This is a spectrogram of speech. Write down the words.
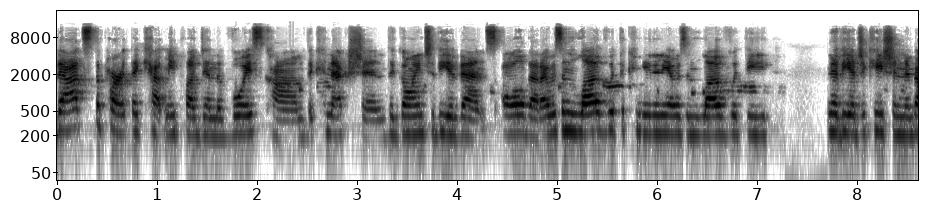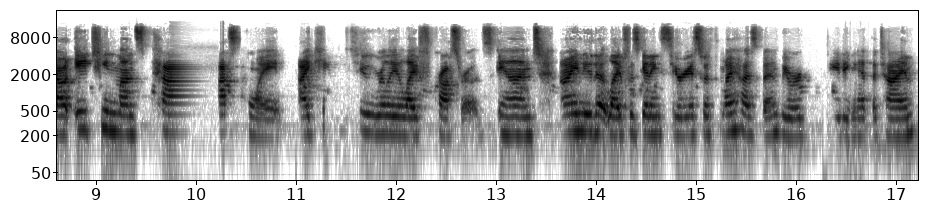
that's the part that kept me plugged in the voice com, the connection, the going to the events, all of that. I was in love with the community. I was in love with the you know, the education. About 18 months past point, I came to really a life crossroads. And I knew that life was getting serious with my husband. We were dating at the time.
